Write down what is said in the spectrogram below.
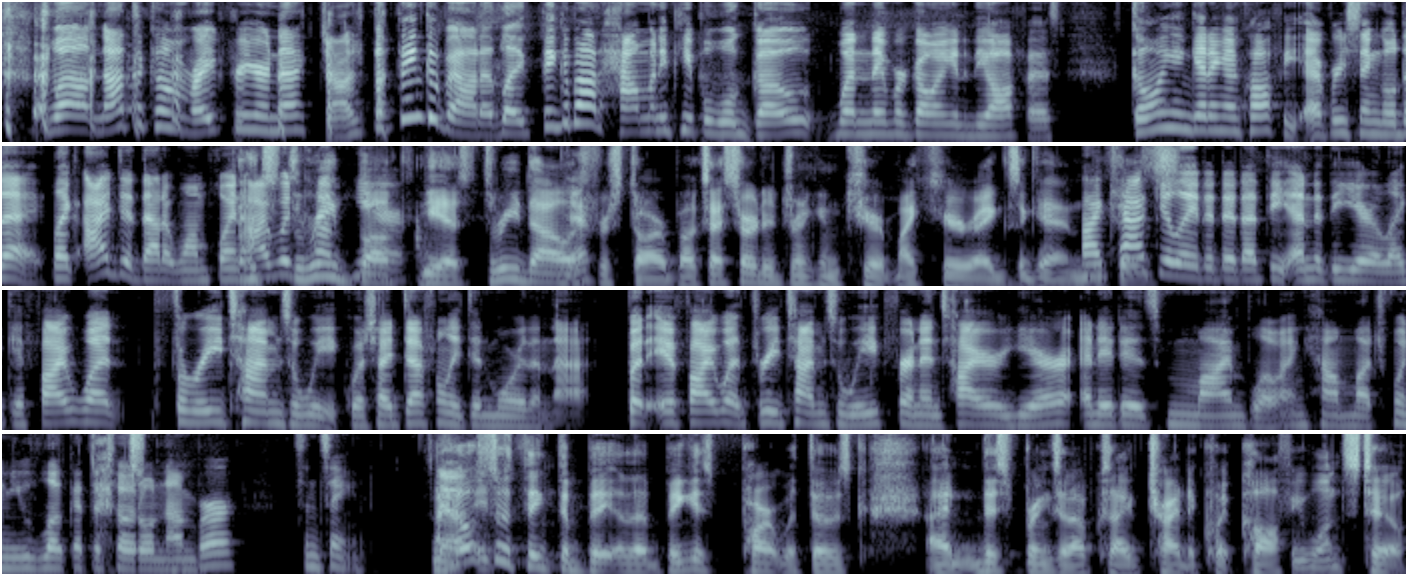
well, not to come right for your neck, Josh, but think about it. Like think about how many people will go when they were going into the office, going and getting a coffee every single day. Like I did that at one point. I It's would three come bucks. here. Yeah, it's three dollars Yeah. for Starbucks. I started drinking Keurig, my Keurigs again. I calculated it at the end of the year. Like if I went three times a week, which I definitely did more than that, but if I went three times a week for an entire year, and it is mind blowing how much when you look at the total number, it's insane. I Now, also think the big, the biggest part with those, and this brings it up because I tried to quit coffee once too,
